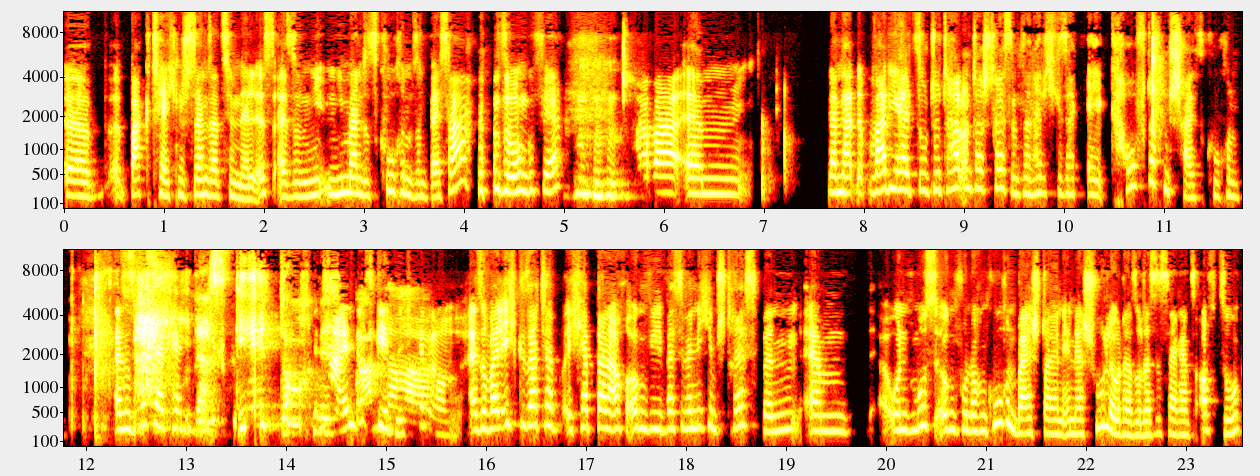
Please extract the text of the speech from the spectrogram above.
äh, backtechnisch sensationell ist. Also nie, niemandes Kuchen sind besser, so ungefähr. Aber ähm, dann hat, war die halt so total unter Stress und dann habe ich gesagt, ey, kauf doch einen Scheißkuchen. Also es muss ja kein Das geht doch nicht. Nein, das Anna. geht nicht, genau. Also weil ich gesagt habe, ich habe dann auch irgendwie, weißt du, wenn ich im Stress bin ähm, und muss irgendwo noch einen Kuchen beisteuern in der Schule oder so, das ist ja ganz oft so,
